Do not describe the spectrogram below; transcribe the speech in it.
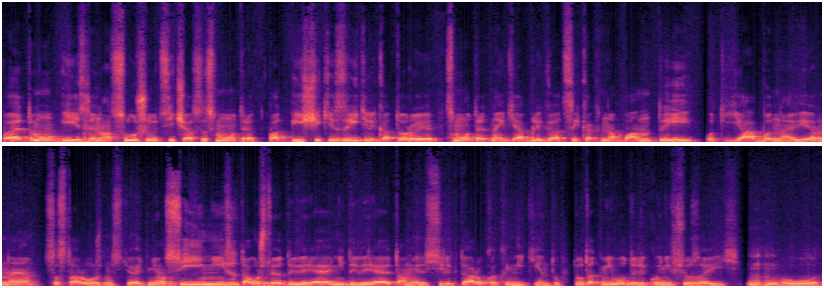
Поэтому, если нас слушают сейчас и смотрят подписчики, зрители, которые смотрят на эти облигации как на банды, вот я бы, наверное, с осторожностью отнесся. И не из-за того, что я доверяю, не доверяю там и Селегдару как эмитенту. Тут от него далеко не все зависит. Вот.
